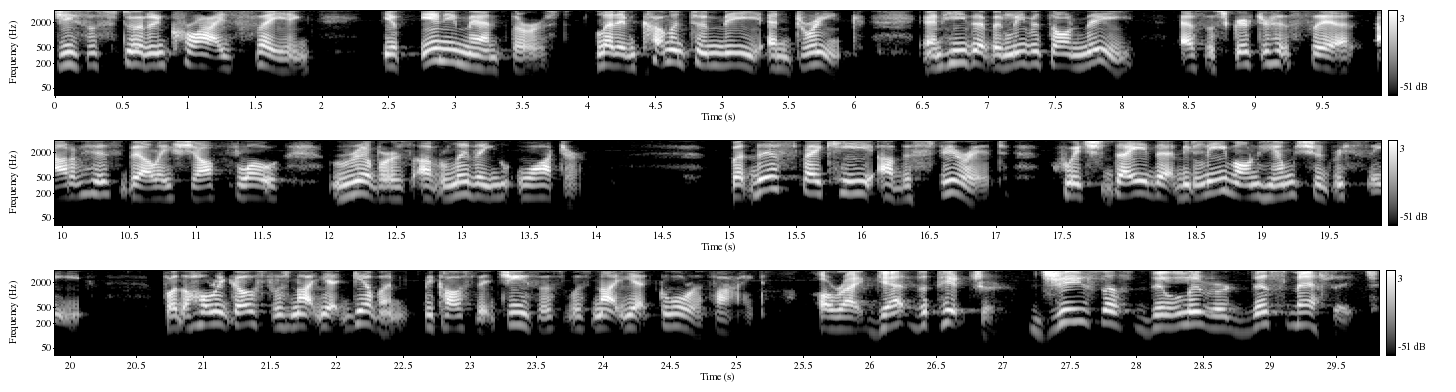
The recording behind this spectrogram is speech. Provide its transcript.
Jesus stood and cried, saying, If any man thirst, let him come unto me and drink. And he that believeth on me, as the scripture has said, out of his belly shall flow rivers of living water. But this spake he of the Spirit, which they that believe on him should receive. For the Holy Ghost was not yet given, because that Jesus was not yet glorified. All right, get the picture. Jesus delivered this message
